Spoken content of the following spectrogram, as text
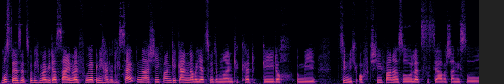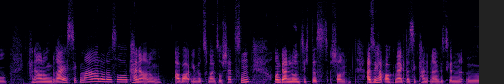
musste es jetzt wirklich mal wieder sein, weil früher bin ich halt wirklich seltener Skifahren gegangen, aber jetzt mit dem neuen Ticket gehe ich doch irgendwie ziemlich oft Skifahren. Also letztes Jahr wahrscheinlich so, keine Ahnung, 30 Mal oder so, keine Ahnung aber ich würde es mal so schätzen. Und dann lohnt sich das schon. Also ich habe auch gemerkt, dass die Kanten ein bisschen äh,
